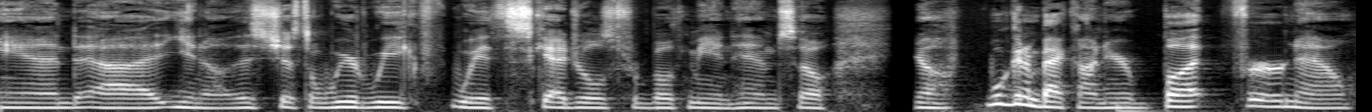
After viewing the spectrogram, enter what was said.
And, uh, you know, is just a weird week with schedules for both me and him. So, you know, we'll get him back on here. But for now,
